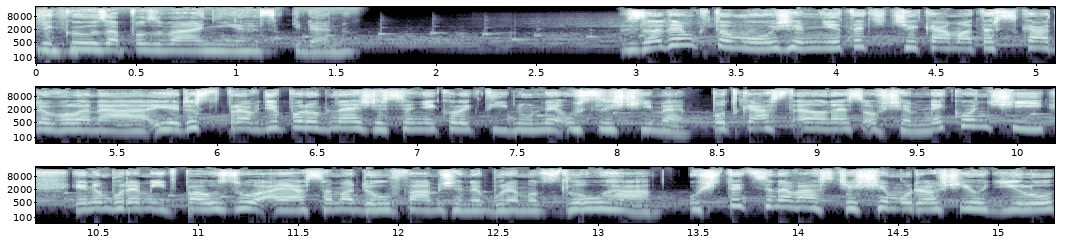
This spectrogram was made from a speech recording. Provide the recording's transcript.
Děkuji za pozvání hezký den. Vzhledem k tomu, že mě teď čeká mateřská dovolená, je dost pravděpodobné, že se několik týdnů neuslyšíme. Podcast LNS ovšem nekončí, jenom bude mít pauzu a já sama doufám, že nebude moc dlouhá. Už teď se na vás těším u dalšího dílu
